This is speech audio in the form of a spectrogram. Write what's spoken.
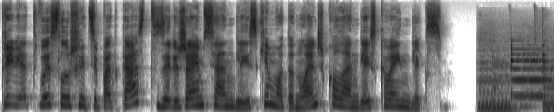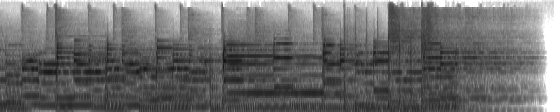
Привет, вы слушаете подкаст «Заряжаемся английским» от онлайн-школы английского Inglix.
